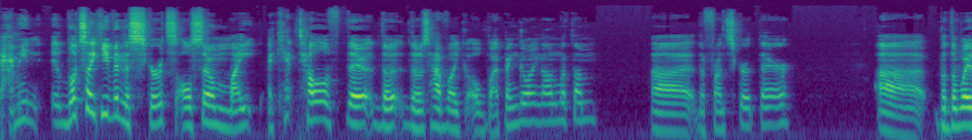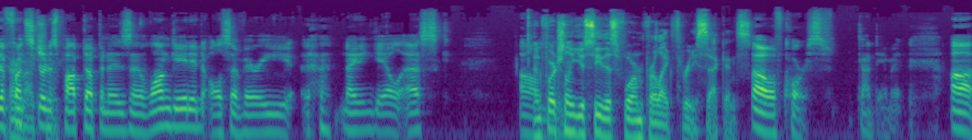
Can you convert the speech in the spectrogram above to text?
I mean, it looks like even the skirts also might. I can't tell if the the those have like a weapon going on with them. Uh, the front skirt there. Uh, but the way the front skirt sure. is popped up and is elongated, also very nightingale esque. Um, Unfortunately, you see this form for like three seconds. Oh, of course. God damn it. Uh,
